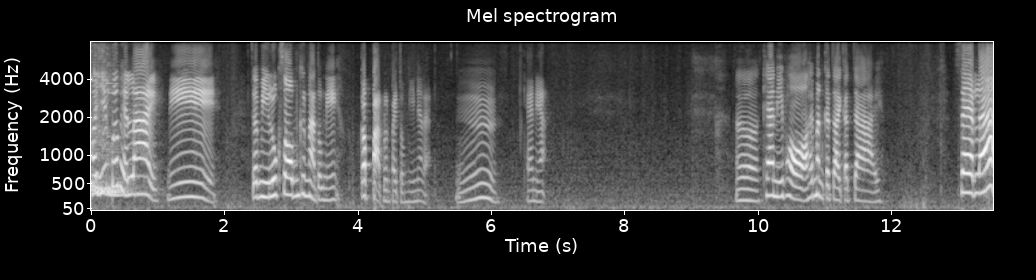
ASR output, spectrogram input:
พอยิ้มปุ๊บเห็นลายนี่ จะมีลูกส้มขึ้นมาตรงนี้ ก็ปัดมันไปตรงนี้เนี่ยแหละ อืมแค่เนี้ยเออแค่นี้พอให้มันกระจายกระจาย เสร็จแล้ว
